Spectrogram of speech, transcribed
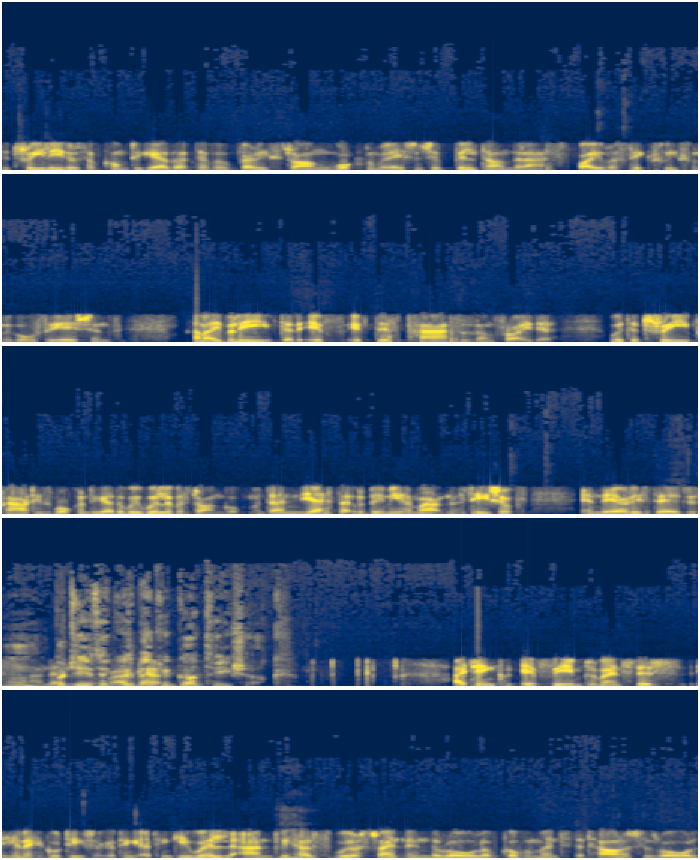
the three leaders have come together. They have a very strong working relationship built on the last five or six weeks of negotiations. And I believe that if, if this passes on Friday, with the three parties working together, we will have a strong government. And yes, that would be Micheál Martin as Taoiseach in the early stages. Mm, but do you think he'll make a good Taoiseach? I think if he implements this, he'll make a good Taoiseach. I think I think he will, and because yeah. we're strengthening the role of government, the Taoiseach's role,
